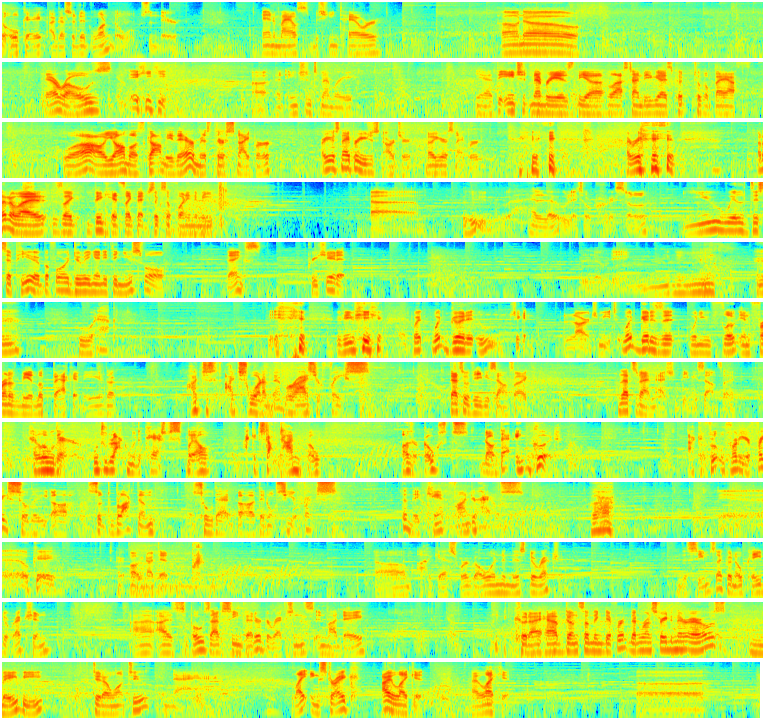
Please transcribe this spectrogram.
Oh, okay, I guess I didn't want to know what was in there. And a mouse machine tower. Oh no. Arrows. uh, an ancient memory. Yeah, the ancient memory is the uh, last time you guys could, took a bath. Wow, you almost got me there, Mr. Sniper. Are you a sniper or are you just an archer? No, you're a sniper. I really... I don't know why. It's like, big hits like that just look so funny to me. Um... Ooh, hello, little crystal. You will disappear before doing anything useful. Thanks. Appreciate it. Loading. What happened? Vivi, what what good? It, ooh, chicken, large meat. What good is it when you float in front of me and look back at me? Like, I just I just want to memorize your face. That's what Vivi sounds like. That's what I imagine Vivi sounds like. Hello there. Would you like me to cast a spell? I can stop time, though. Other ghosts? No, that ain't good. I can float in front of your face so they, uh, so to block them, so that, uh, they don't see your face. Then they can't find your house. Yeah, okay. Oh, you're not dead. Um, I guess we're going in this direction. This seems like an okay direction. I, I suppose I've seen better directions in my day. Could I have done something different than run straight in their arrows? Maybe. Did I want to? Nah. Lightning strike? I like it. I like it. Uh,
